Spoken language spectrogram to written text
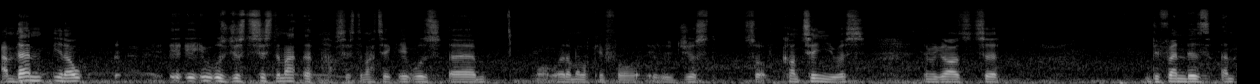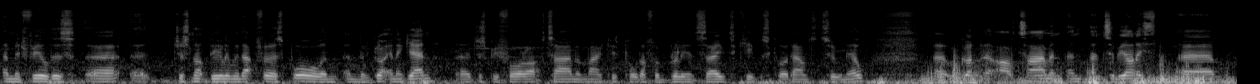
and then you know it, it was just systematic systematic it was um, what word am I looking for? It was just sort of continuous in regards to defenders and, and midfielders uh, uh, just not dealing with that first ball and, and they've got in again uh, just before half time and Mike has pulled off a brilliant save to keep the score down to 2-0 uh, we've gone in at half time and, and, and to be honest um,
